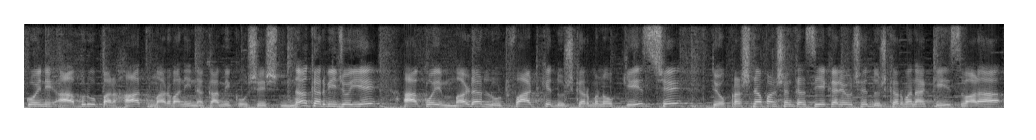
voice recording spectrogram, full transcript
કોઈની આબરૂ પર હાથ મારવાની નકામી કોશિશ ન કરવી જોઈએ. આ કોઈ મર્ડર, લૂંટફાટ કે દુષ્કર્મનો કેસ છે? તેવો પ્રશ્ન પણ શંકરસિંહે કર્યો છે. દુષ્કર્મના કેસવાળા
